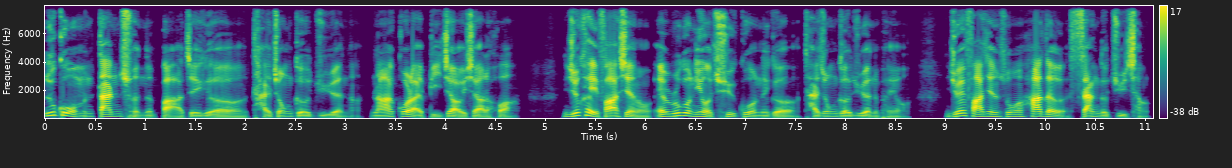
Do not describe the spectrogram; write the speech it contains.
如果我们单纯的把这个台中歌剧院啊拿过来比较一下的话，你就可以发现哦，诶，如果你有去过那个台中歌剧院的朋友，你就会发现说它的三个剧场。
